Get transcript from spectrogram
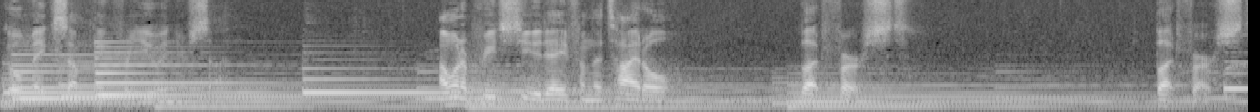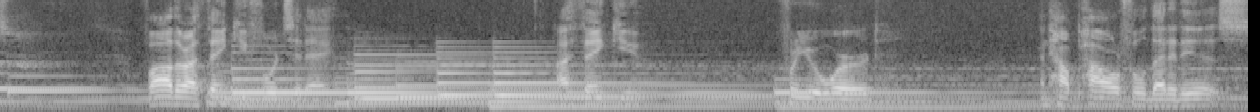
go make something for you and your son. I want to preach to you today from the title, But First but first. Father, I thank you for today. I thank you for your word and how powerful that it is.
